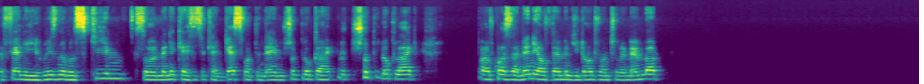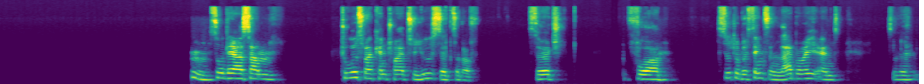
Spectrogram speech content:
a fairly reasonable scheme. So in many cases, you can guess what the name should look like. Should look like. But of course, there are many of them and you don't want to remember. so there are some tools one can try to use that sort of search for suitable things in the library. And so the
